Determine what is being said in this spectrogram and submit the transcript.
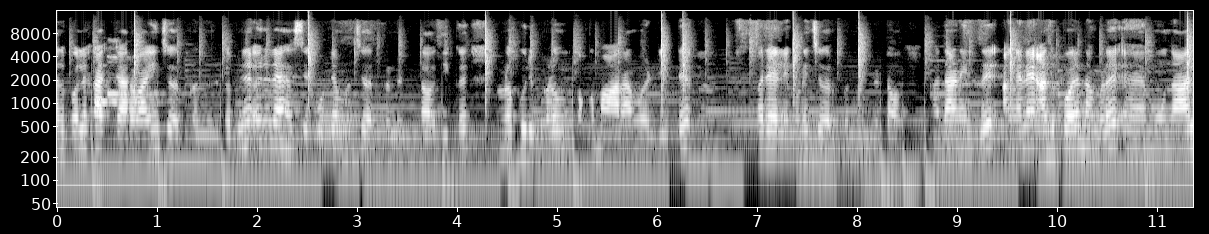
അതുപോലെ കറ്റാർവായും ചേർക്കുന്നുണ്ട്. പിന്നെ ഒരു രഹസ്യക്കൂട്ടി നമ്മൾ ചേർക്കുന്നുണ്ട് കേട്ടോ. അതിക്ക് നമ്മളെ കുരുക്കളും ഒക്കെ മാറാൻ വേണ്ടിയിട്ട് ഒരിലയും കൂടി ചേർക്കുന്നുണ്ട് കേട്ടോ അതാണ് ഇത് അങ്ങനെ അതുപോലെ നമ്മൾ മൂന്നാൽ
